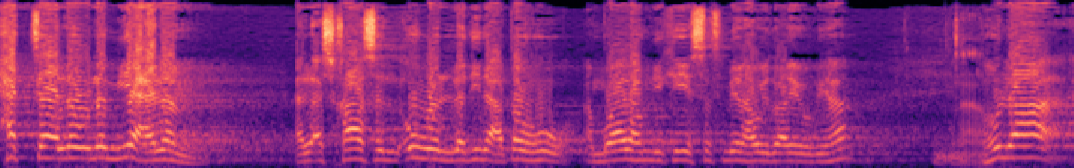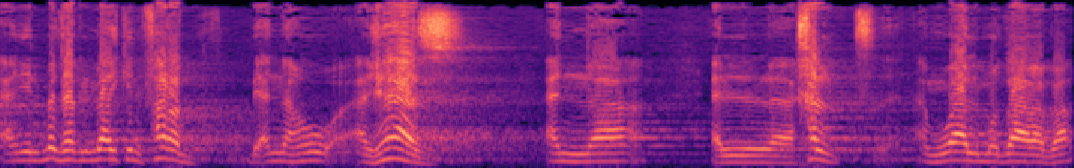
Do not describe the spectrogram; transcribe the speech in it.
حتى لو لم يعلم الأشخاص الأول الذين أعطوه أموالهم لكي يستثمرها ويضارب بها نعم. هنا يعني المذهب المالكي انفرد بأنه أجاز أن الخلط أموال المضاربة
